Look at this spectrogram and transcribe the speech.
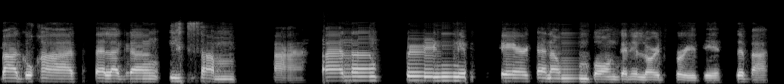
bago ka talagang isampa. Parang prepare ka ng bongga ni Lord for this, 'di ba?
